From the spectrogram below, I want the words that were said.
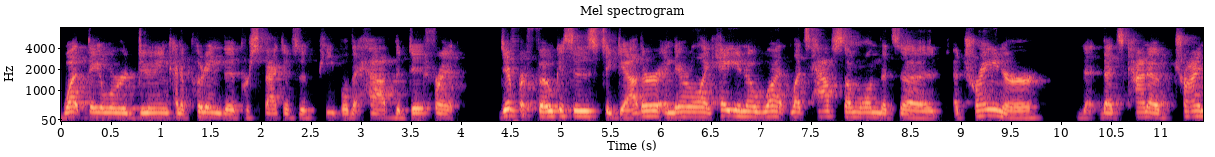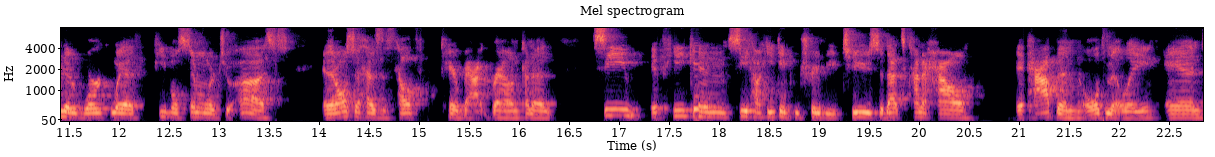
what they were doing, kind of putting the perspectives of people that have the different different focuses together, and they were like, hey, you know what? Let's have someone that's a, a trainer that, that's kind of trying to work with people similar to us and it also has this healthcare background kind of see if he can see how he can contribute too. So that's kind of how it happened ultimately. And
